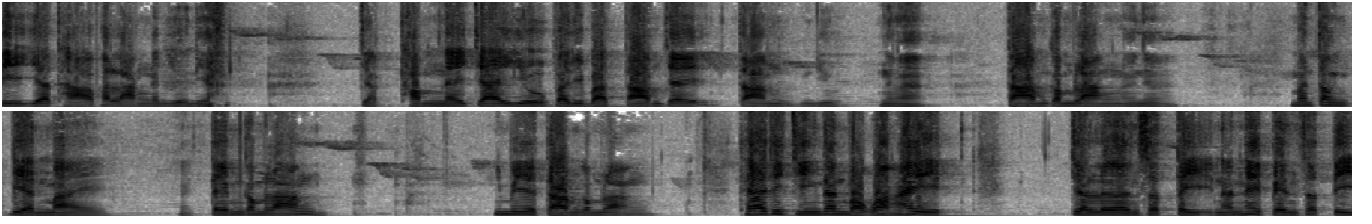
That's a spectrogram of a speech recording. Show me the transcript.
ติยถาพลังกันอยู่เนี่ยจะทำในใจอยู่ปฏิบัติตามใจตามอยู่นะตามกำลังเนี่ยมันต้องเปลี่ยนใหม่ เต็มกำลัง นี่ไม่ใช่ตามกำลัง แท้ที่จริงท่านบอกว่าให้เจริญสตินั้นให้เป็นสติ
